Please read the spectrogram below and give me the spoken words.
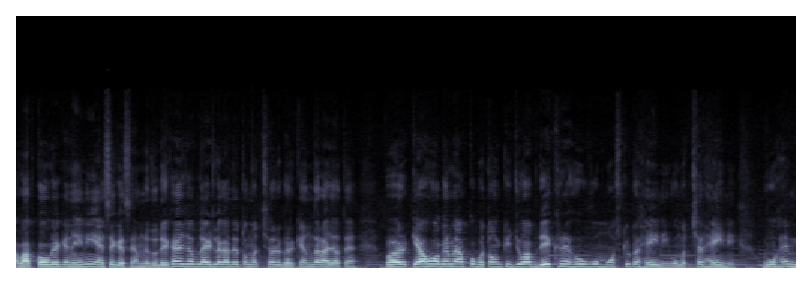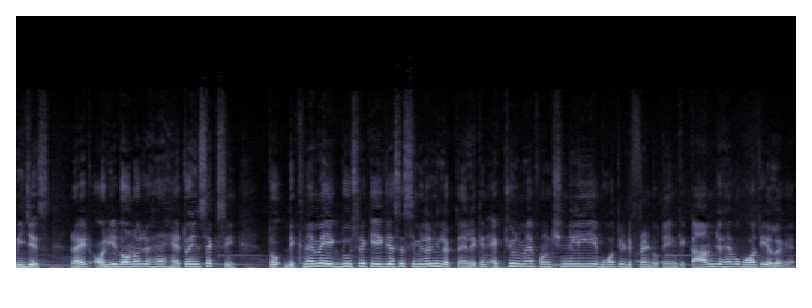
अब आप कहोगे कि नहीं नहीं, ऐसे कैसे? हमने तो देखा है जब लाइट लगाते हैं तो मच्छर घर के अंदर आ जाते हैं। पर क्या हो, अगर मैं आपको बताऊँ कि जो आप देख रहे हो, वो मॉस्किटो है ही नहीं, वो मच्छर है ही नहीं, वो है मिजेस राइट और ये दोनों जो है, हैं तो इंसेक्ट्स ही। तो दिखने में एक दूसरे के एक जैसे सिमिलर ही लगते हैं, लेकिन एक्चुअल में फंक्शनली ये बहुत ही डिफरेंट होते हैं। इनके काम जो है वो बहुत ही अलग है।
